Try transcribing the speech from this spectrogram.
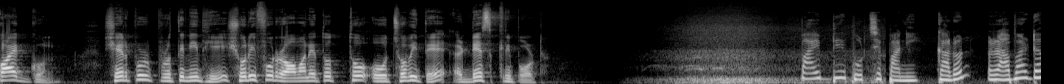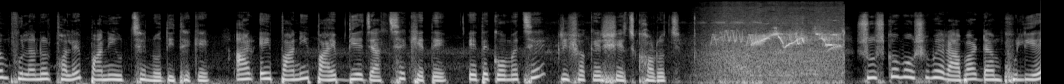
কয়েক গুণ। শেরপুর প্রতিনিধি শরীফুর রহমানের তথ্য ও ছবিতে ডেস্ক রিপোর্ট। পাইপ দিয়ে পড়ছে পানি, কারণ রাবার ড্যাম ফুলানোর ফলে পানি উঠছে নদী থেকে। আর এই পানি পাইপ দিয়ে যাচ্ছে খেতে, এতে কমেছে কৃষকের সেচ খরচ। শুষ্ক মৌসুমে রাবার ড্যাম ফুলিয়ে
